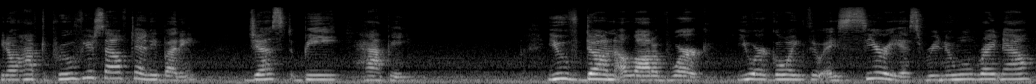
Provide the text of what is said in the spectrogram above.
You don't have to prove yourself to anybody. Just be happy. You've done a lot of work. You are going through a serious renewal right now,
